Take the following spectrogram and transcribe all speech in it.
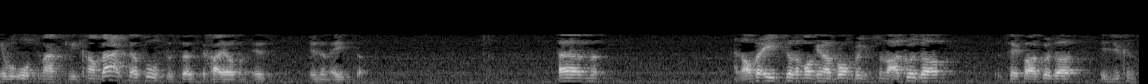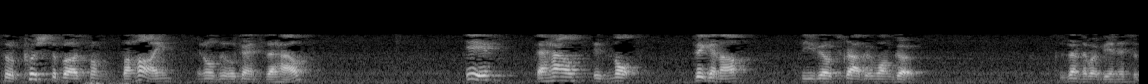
it will automatically come back. That also says the Chayyodam is, is an Eitzah. Um, another Eitzah the Mogin Abram brings from the Sefer is you can sort of push the bird from behind in order that it will go into the house. If the house is not big enough that you'll be able to grab it in one go. Because then there won't be an Issa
